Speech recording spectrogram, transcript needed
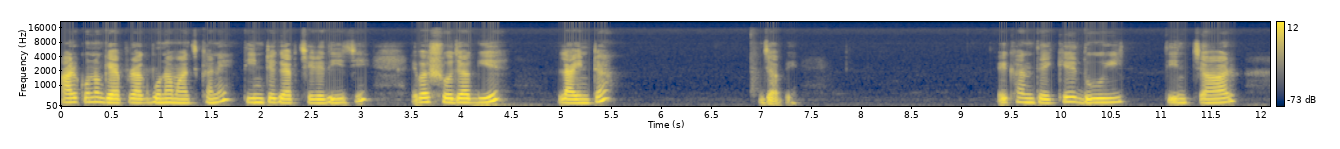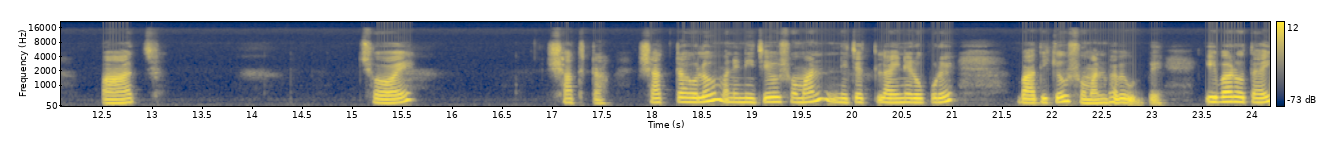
আর কোনো গ্যাপ রাখব না মাঝখানে। তিনটে গ্যাপ ছেড়ে দিয়েছি। এবার সোজা গিয়ে লাইনটা যাবে। এখান থেকে দুই, তিন, চার পাঁচ, ছয়, সাতটা। সাতটা হলো মানে নিচেও সমান, নিচের লাইনের ওপরে বাদিকেও সমানভাবে উঠবে। এবারও তাই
